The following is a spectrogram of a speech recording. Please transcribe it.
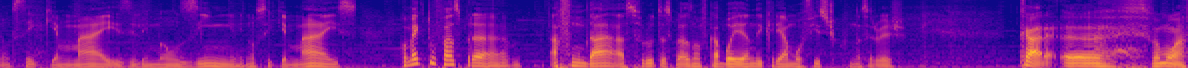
não sei o que mais, e limãozinho e não sei o que mais. Como é que tu faz para afundar as frutas para elas não ficar boiando e criar mofístico na cerveja? Cara, uh, vamos lá.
